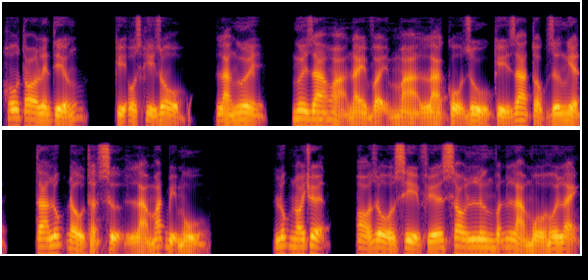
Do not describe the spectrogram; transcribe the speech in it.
hô to lên tiếng, kỳ ô kỳ rổ, là ngươi, ngươi gia hỏa này vậy mà là cổ rủ kỳ gia tộc dương nghiệt, ta lúc đầu thật sự là mắt bị mù. Lúc nói chuyện, họ rồ xì phía sau lưng vẫn là mồ hôi lạnh.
